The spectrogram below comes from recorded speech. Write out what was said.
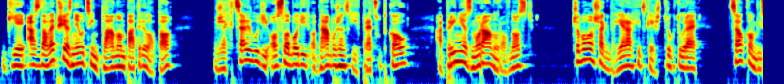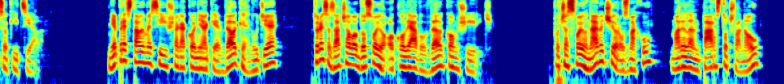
K jej azda lepšie znejúcim plánom patrilo to, že chceli ľudí oslobodiť od náboženských predsudkov a priniesť morálnu rovnosť, čo bolo však v hierarchickej štruktúre celkom vysoký cieľ. Nepredstavujeme si ich však ako nejaké veľké hnutie, ktoré sa začalo do svojho okolia vo veľkom šíriť. Počas svojho najväčšieho rozmachu mali len pár sto členov,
